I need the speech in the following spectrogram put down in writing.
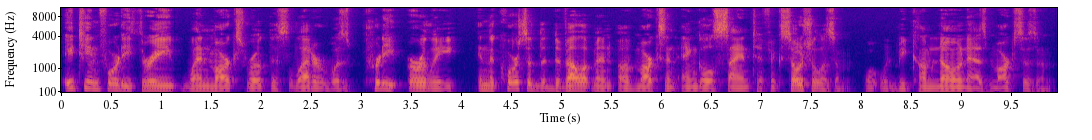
1843, when Marx wrote this letter, was pretty early in the course of the development of Marx and Engels' scientific socialism, what would become known as Marxism.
